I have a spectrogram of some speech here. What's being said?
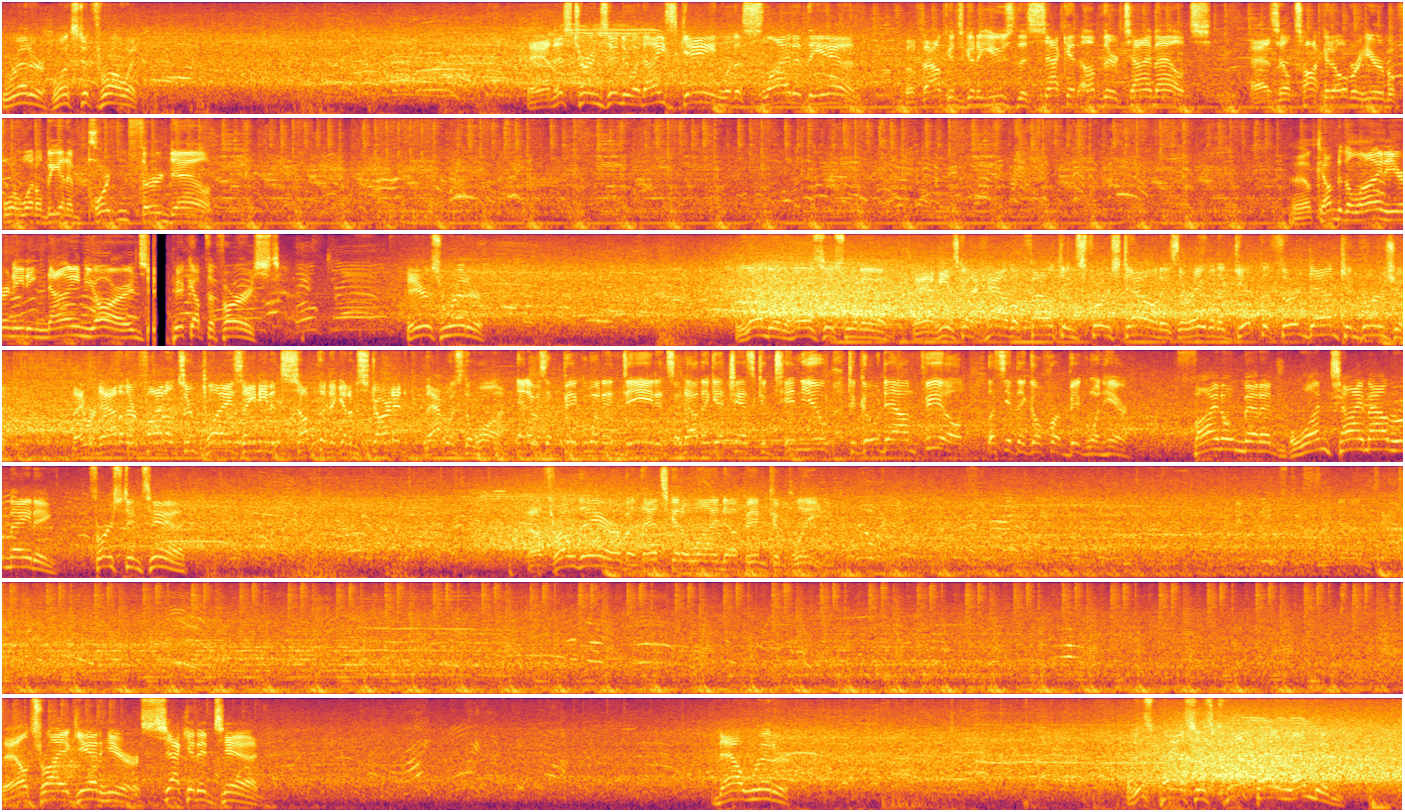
Ridder wants to throw it. And this turns into a nice gain with a slide at the end. The Falcons going to use the second of their timeouts as they'll talk it over here before what will be an important third down. They'll come to the line here needing nine yards to pick up the first. Here's Ridder. London hauls this one in. And he's going to have a Falcons first down as they're able to get the third down conversion. They were down to their final two plays. They needed something to get them started. That was the one. And it was a big one indeed. And so now they get a chance to continue to go downfield. Let's see if they go for a big one here. Final minute, one timeout remaining. First and 10. A throw there, but that's going to wind up incomplete. They'll try again here. Second and 10. Now Ridder. This pass is caught by London.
